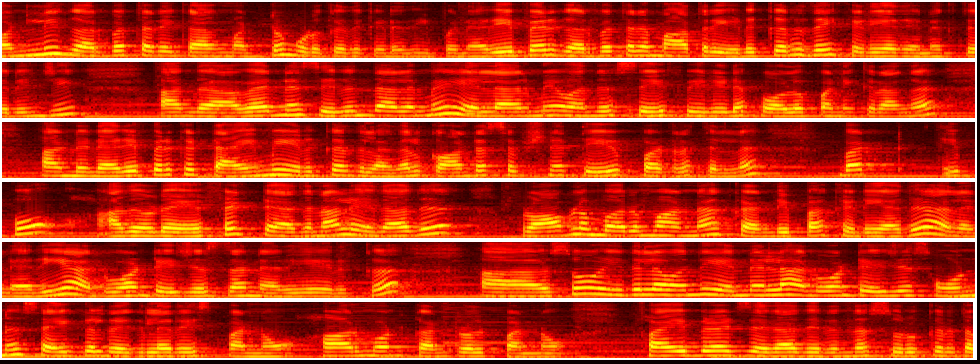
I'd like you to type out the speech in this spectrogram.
ஒன்லி கர்ப்பத்தடைக்காக மட்டும் கொடுக்கறது கிடையாது இப்போ நிறைய பேர் கர்ப்பத்தடை மாத்திரை எடுக்கிறதே கிடையாது எனக்கு தெரிஞ்சு அந்த அவேர்னஸ் இருந்தாலுமே எல்லாருமே வந்து சேஃப் பீரியடை ஃபாலோ பண்ணிக்கிறாங்க அண்டு நிறைய பேருக்கு டைமே இருக்கிறதில்ல அதனால் கான்ட்ரசெப்ஷனே தேவைப்படுறதில்ல பட் இப்போது அதோடய எஃபெக்ட் அதனால் ஏதாவது ப்ராப்ளம் வருமானா கண்டிப்பாக கிடையாது. அதில் நிறைய அட்வான்டேஜஸ் தான் நிறைய இருக்குது ஸோ இதில் வந்து என்னெல்லாம் அட்வான்டேஜஸ் ஒன்று சைக்கிள் ரெகுலரைஸ் பண்ணும் ஹார்மோன் கண்ட்ரோல் பண்ணும் ஃபைப்ராய்ட்ஸ் ஏதாவது இருந்தால் சுருக்கிறத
